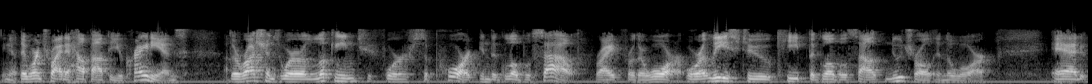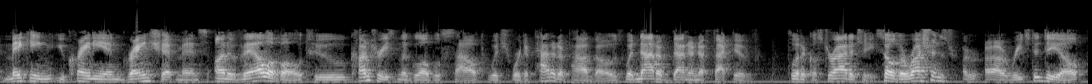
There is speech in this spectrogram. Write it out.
you know, they weren't trying to help out the Ukrainians. The Russians were looking to, for support in the global south, right, for their war, or at least to keep the global south neutral in the war and making Ukrainian grain shipments unavailable to countries in the global south, which were dependent upon those, would not have been an effective political strategy. So the Russians uh, reached a deal.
